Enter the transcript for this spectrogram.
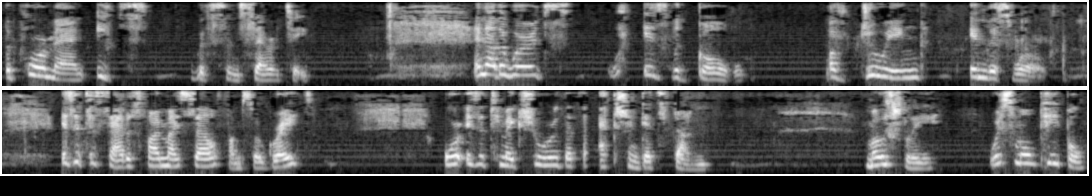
the poor man eats with sincerity. In other words, what is the goal of doing in this world? Is it to satisfy myself? I'm so great. Or is it to make sure that the action gets done? Mostly, we're small people.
